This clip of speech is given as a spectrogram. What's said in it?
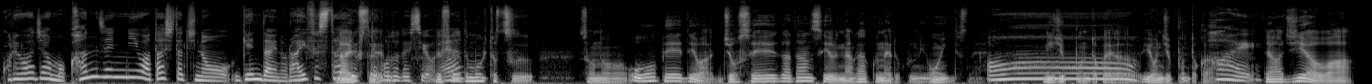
これはじゃあもう完全に私たちの現代のライフスタイルってことですよね。でそれでもう一つその欧米では女性が男性より長く寝る国多いんですね。あー。20分とかや40分とか。はい。でアジアは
